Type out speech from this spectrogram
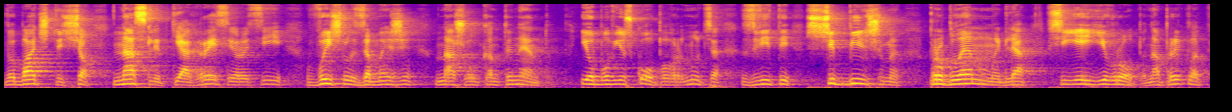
Ви бачите, що наслідки агресії Росії вийшли за межі нашого континенту і обов'язково повернуться звідти ще більшими проблемами для всієї Європи. Наприклад,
